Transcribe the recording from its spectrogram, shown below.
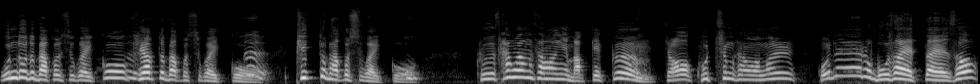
온도도 바꿀 수가 있고 네. 기압도 바꿀 수가 있고 네. 빛도 바꿀 수가 있고 그 상황 상황에 맞게끔 저 고층 상황을 그대로 모사했다 해서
